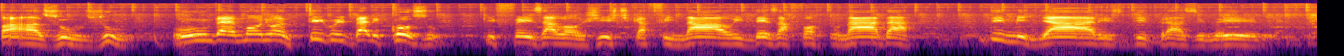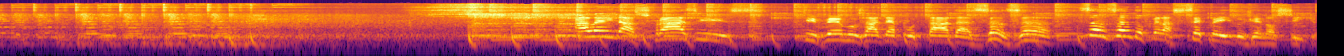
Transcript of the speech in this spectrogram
Pazuzu, um demônio antigo e belicoso que fez a logística final e desafortunada de milhares de brasileiros. Além das frases tivemos a deputada Zanzan zanzando pela CPI do genocídio,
